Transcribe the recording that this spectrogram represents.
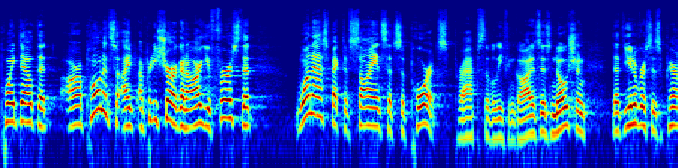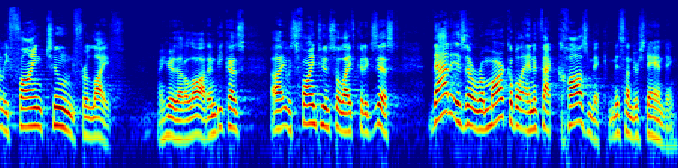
point out that our opponents, I, I'm pretty sure, are going to argue first that one aspect of science that supports perhaps the belief in God is this notion that the universe is apparently fine tuned for life. I hear that a lot. And because uh, it was fine tuned so life could exist, that is a remarkable and, in fact, cosmic misunderstanding.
